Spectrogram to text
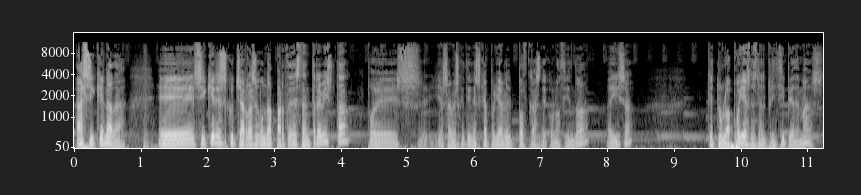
Así que nada, eh, si quieres escuchar la segunda parte de esta entrevista, pues ya sabes que tienes que apoyar el podcast de Conociendo a, a Isa, que tú lo apoyas desde el principio además.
